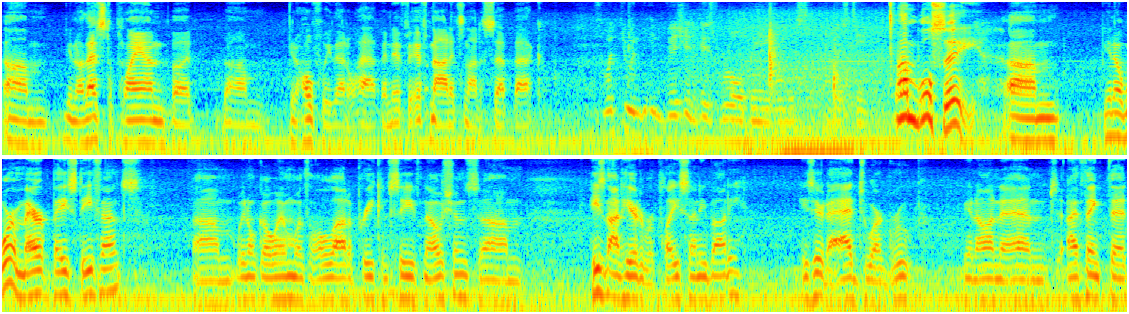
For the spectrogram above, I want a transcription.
um, you know, that's the plan, but um, you know, hopefully that'll happen. If if not, it's not a setback. What do you envision his role being on this on this team? Um, we'll see. Um, you know, we're a merit-based defense. Um, we don't go in with a whole lot of preconceived notions. He's not here to replace anybody. He's here to add to our group. You know, and and I think that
